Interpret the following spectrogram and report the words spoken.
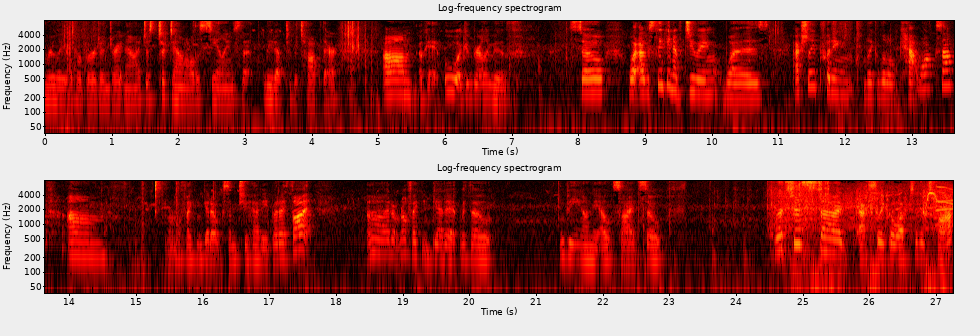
really overburdened right now. I just took down all the ceilings that lead up to the top there. Um, okay, oh, I can barely move. So what I was thinking of doing was actually putting like little catwalks up. Um, I don't know if I can get out because I'm too heavy, but I thought, uh, I don't know if I can get it without being on the outside. So let's just uh, actually go up to the top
